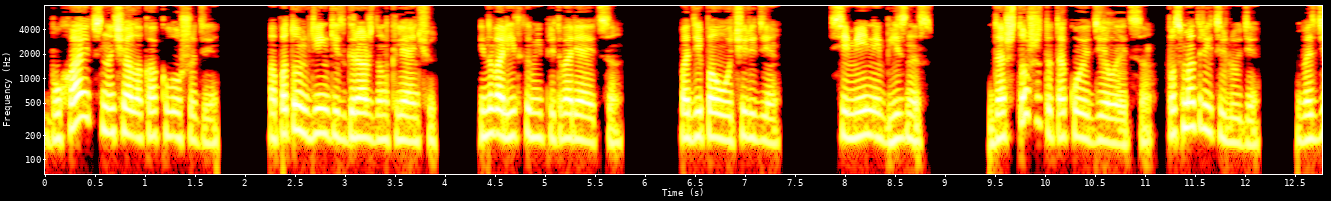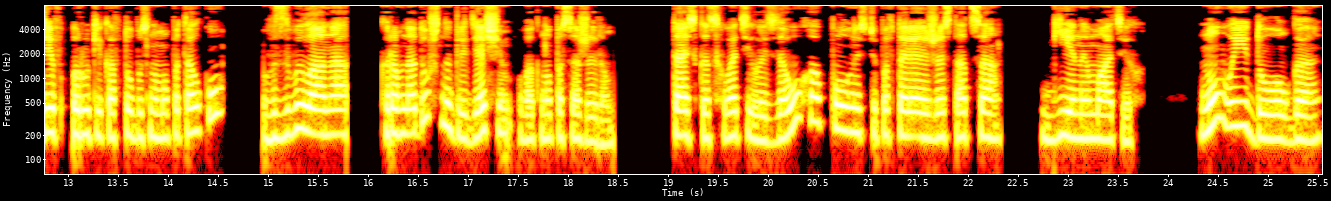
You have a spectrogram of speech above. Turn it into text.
«Бухают сначала, как лошади, а потом деньги с граждан клянчут, инвалидками притворяются. Поди по очереди. Семейный бизнес. Да что ж это такое делается? Посмотрите, люди!» Воздев руки к автобусному потолку, взвыла она к равнодушно глядящим в окно пассажирам. Таська схватилась за ухо, полностью повторяя жест отца. Гены, мать их! Ну вы и долго,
